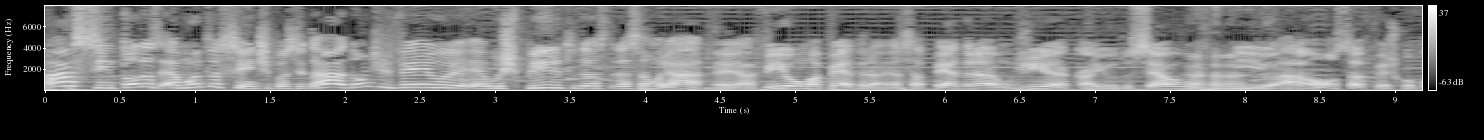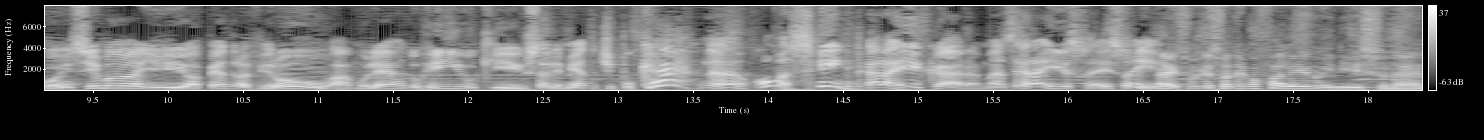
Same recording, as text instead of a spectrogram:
Ah, sim, todas. É muito assim, tipo assim, ah, de onde veio é, o espírito dessa, dessa mulher? É, havia uma pedra. Essa pedra um dia caiu do céu uhum. e a onça fez cocô em cima e a pedra virou a mulher do rio que se alimenta. Tipo, quê? Né? Como assim? Peraí, cara. Mas era isso isso, é isso aí. É, isso, isso foi até que eu falei no início, né?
